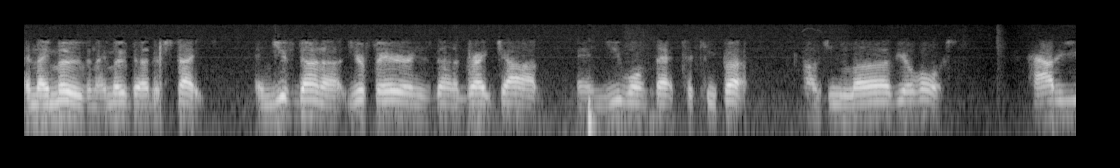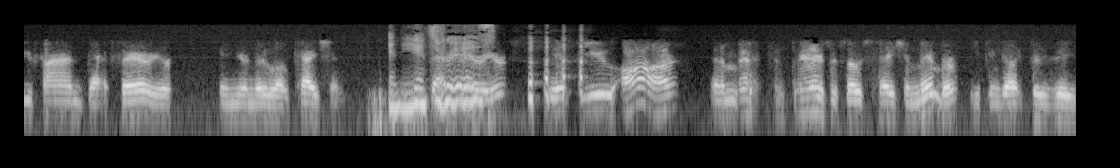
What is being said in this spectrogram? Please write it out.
and they move, and they move to other states. And you've done a, your farrier has done a great job, and you want that to keep up because you love your horse how do you find that farrier in your new location? And the answer that is farrier, if you are an American Farriers Association member, you can go to the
